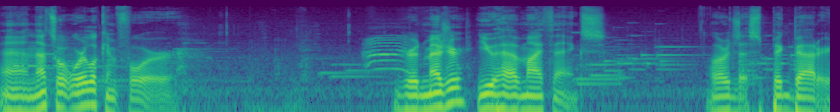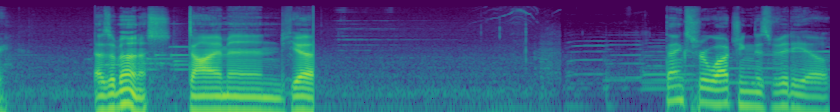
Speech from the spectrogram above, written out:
And that's what we're looking for. Grid measure, you have my thanks. Large this, big battery. As a bonus. Diamond, yeah. Thanks for watching this video.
